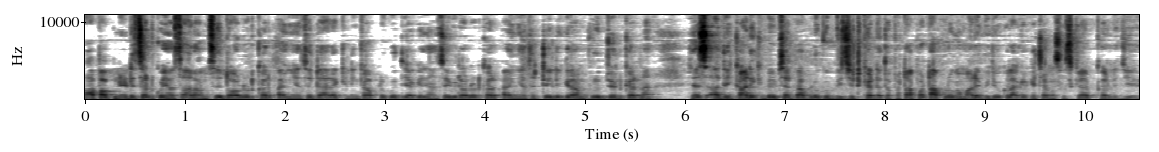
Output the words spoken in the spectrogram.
आप अपने रिज़ल्ट को यहाँ से आराम से डाउनलोड कर पाएँगे। यहाँ से डायरेक्ट लिंक आप लोग को दिया गया, यहाँ से भी डाउनलोड कर पाएँगे। यहाँ से टेलीग्राम ग्रुप ज्वाइन करना, यहाँ से आधिकारिक वेबसाइट पर आप लोग को विज़िट करना तो फटाफट आप लोग हमारे वीडियो को ला करके चैनल सब्सक्राइब कर लीजिए।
